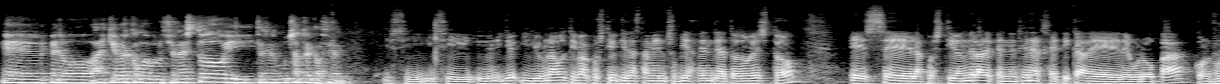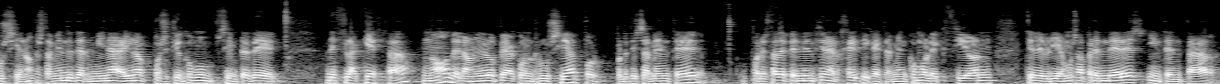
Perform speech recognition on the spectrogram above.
eh, pero hay que ver cómo evoluciona esto y tener mucha precaución. Y, sí, y, sí, y una última cuestión quizás también subyacente a todo esto es eh, la cuestión de la dependencia energética de, de, Europa con Rusia, ¿no? que también determina, hay una posición como siempre de de flaqueza ¿no? de la Unión Europea con Rusia por precisamente por esta dependencia energética y también como lección que deberíamos aprender es intentar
